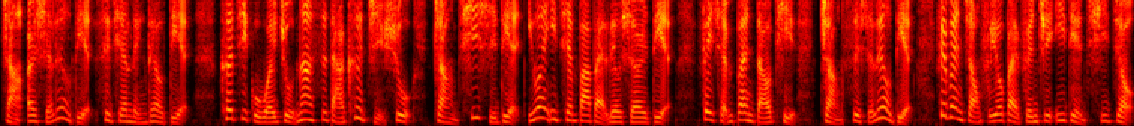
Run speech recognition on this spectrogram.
涨二十六点，四千零六点。科技股为主，纳斯达克指数涨七十点，一万一千八百六十二点。费城半导体涨四十六点，费半涨幅有百分之一点七九，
